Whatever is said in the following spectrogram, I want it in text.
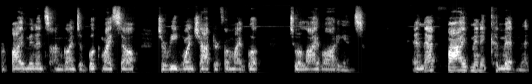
For five minutes, I'm going to book myself to read one chapter from my book to a live audience. And that five minute commitment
